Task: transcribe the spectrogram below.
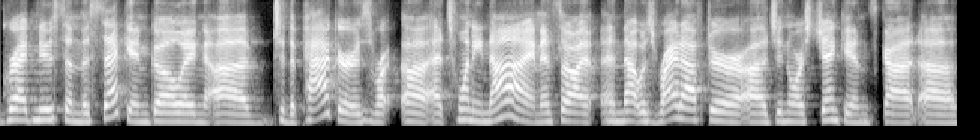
Greg Newsome the second going uh, to the Packers uh, at 29, and so I, and that was right after uh, Janoris Jenkins got uh,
